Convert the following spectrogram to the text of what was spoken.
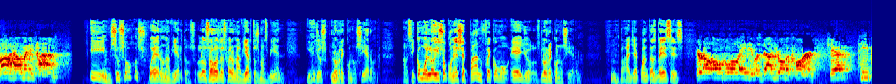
My, how many times. Y sus ojos fueron abiertos, los ojos les fueron abiertos más bien, y ellos lo reconocieron. Así como él lo hizo con ese pan, fue como ellos lo reconocieron. Vaya cuántas veces. Here not long ago, a lady was down here on the corner. She had TB.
